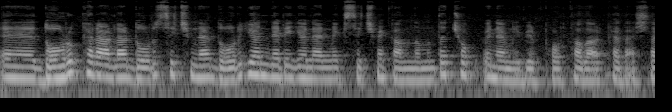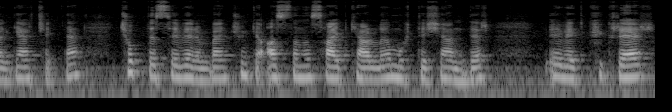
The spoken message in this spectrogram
e, doğru kararlar, doğru seçimler, doğru yönlere yönelmek, seçmek anlamında çok önemli bir portal arkadaşlar. Gerçekten çok da severim ben. Çünkü aslanın sahipkarlığı muhteşemdir. Evet kükrer,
